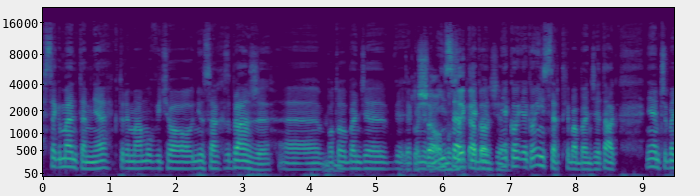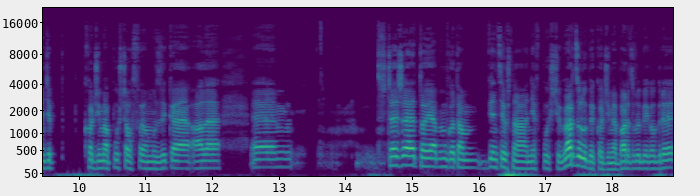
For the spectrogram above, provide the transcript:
segmentem, nie? Który ma mówić o newsach z branży, e, bo to mhm. będzie jako nie show, wiem, insert, jako. Jako, jako insert chyba będzie, tak. Nie wiem, czy będzie Kojima puszczał swoją muzykę, ale e, szczerze, to ja bym go tam więcej już na nie wpuścił. Bardzo lubię Kojima, bardzo lubię jego gry.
